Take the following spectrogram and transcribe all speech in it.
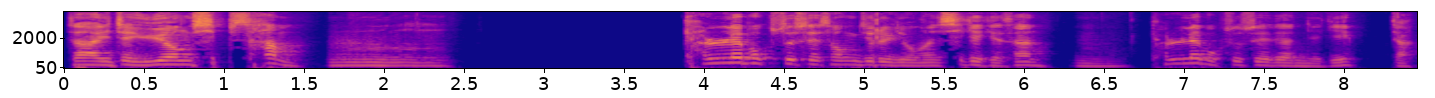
자, 이제 유형 13. 음, 켤레복수수의 성질을 이용한 식의 계산. 음, 켤레복수수에 대한 얘기. 자,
